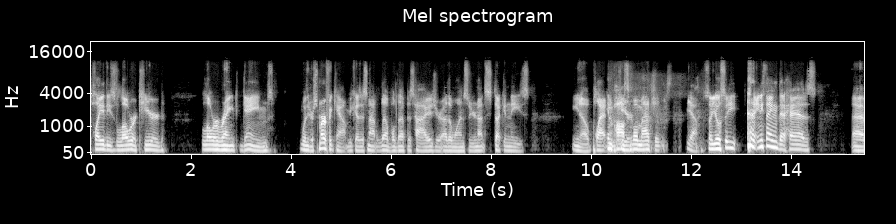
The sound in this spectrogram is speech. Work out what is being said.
play these lower tiered, lower ranked games with your Smurf account because it's not leveled up as high as your other ones. So you're not stuck in these, you know, platinum tier- Impossible matches. yeah. So you'll see anything that has uh,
